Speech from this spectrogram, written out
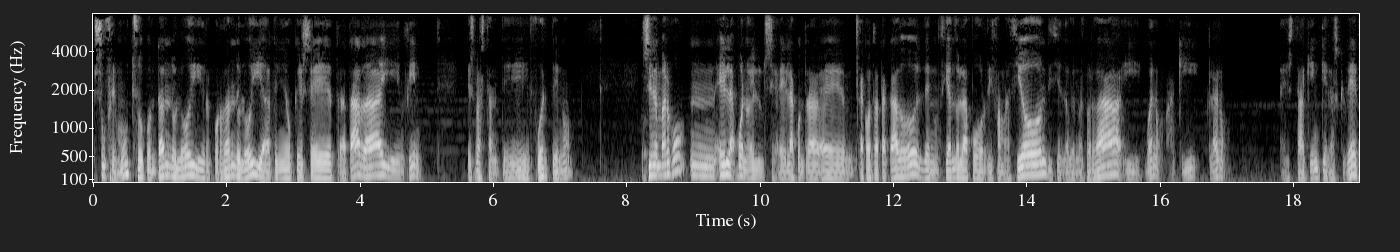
sufre mucho contándolo y recordándolo y ha tenido que ser tratada y en fin es bastante fuerte no sin embargo mm, él bueno él, ha, contra, eh, ha contraatacado denunciándola por difamación diciendo que no es verdad y bueno aquí claro está quien quieras creer.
